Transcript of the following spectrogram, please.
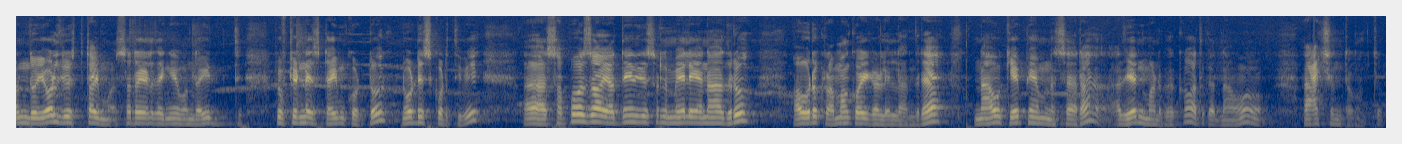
ಒಂದು ಏಳು ದಿವಸ ಟೈಮ್ ಸರ್ ಹೇಳ್ದಂಗೆ ಒಂದು ಐದು ಫಿಫ್ಟೀನ್ ಡೇಸ್ ಟೈಮ್ ಕೊಟ್ಟು ನೋಟಿಸ್ ಕೊಡ್ತೀವಿ. ಸಪೋಸ್ ಹದಿನೈದು ದಿವಸದ ಮೇಲೆ ಏನಾದರೂ ಅವರು ಕ್ರಮ ಕೈಗೊಳ್ಳಿಲ್ಲ ಅಂದರೆ ನಾವು ಕೆ ಪಿ ಎಮ್ನ ಸರ ಅದೇನು ಮಾಡಬೇಕು ಅದಕ್ಕೆ ನಾವು ಆ್ಯಕ್ಷನ್ ತೊಗೊತೀವಿ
